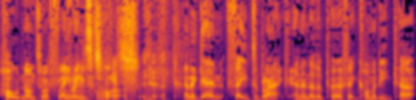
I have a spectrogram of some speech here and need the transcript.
holding onto a flaming torch. And again, fade to black, and another perfect comedy cut.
